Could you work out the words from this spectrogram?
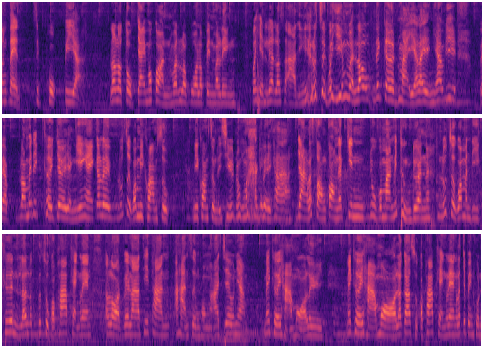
ตั้งแต่ 16 ปีอะแล้วเราตกใจเมื่อก่อนว่าเรากลัวเราเป็นมะเร็งพอเห็นเลือดเราสะอาดอย่างนี้รู้สึกว่ายิ้มเหมือนเราได้เกิดใหม่อะไรอย่างเงี้ยพี่แบบเราไม่ได้เคยเจออย่างนี้ไง ก็เลยรู้สึกว่ามีความสุข มีความสุขในชีวิตมากๆเลยค่ะ อย่างละสองกล่องเนี่ยกินอยู่ประมาณไม่ถึงเดือนนะรู้สึกว่ามันดีขึ้น แล้วก็สุขภาพแข็งแรงตลอดเวลาที่ทานอาหารเสริมของอาเจลเนี่ยไม่เคยหาหมอเลย ไม่เคยหาหมอแล้วก็สุขภาพแข็งแรง แล้วจะเป็นคน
